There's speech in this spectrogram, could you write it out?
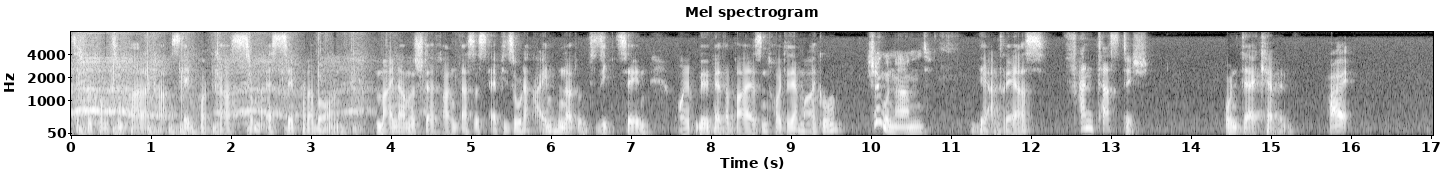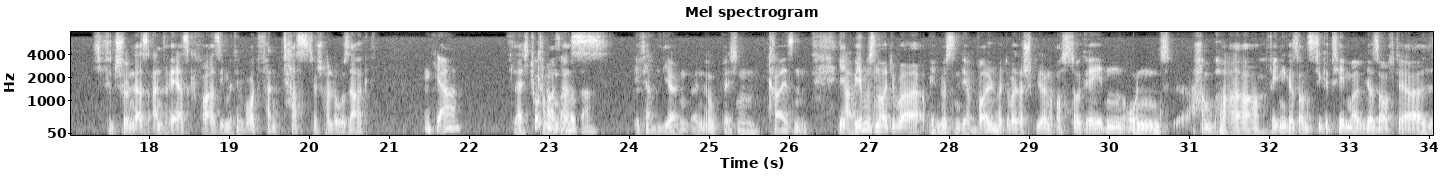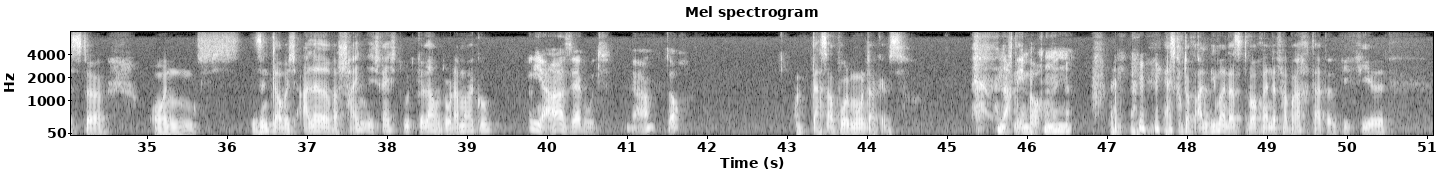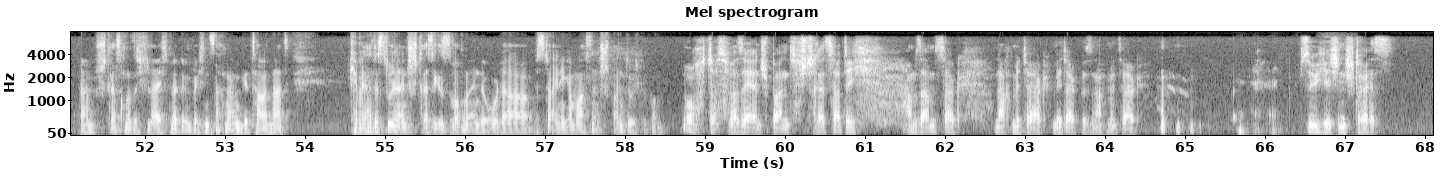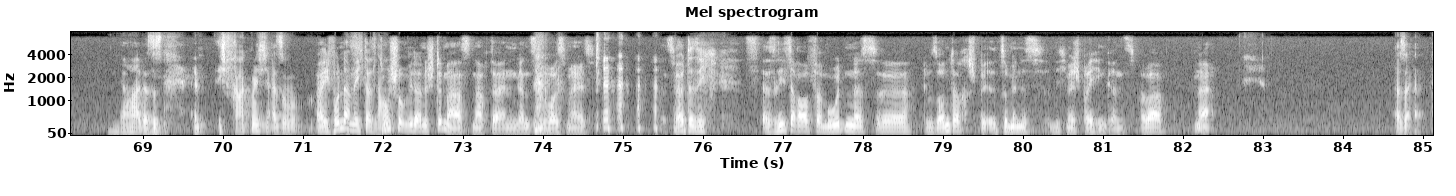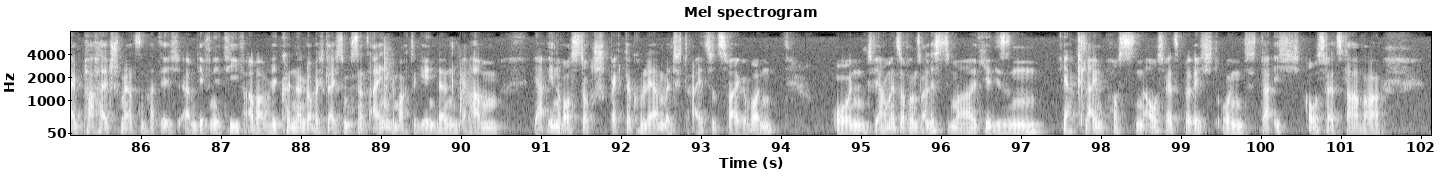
Herzlich willkommen zum Padercast, dem Podcast zum SC Paderborn. Mein Name ist Stefan, das ist Episode 117 und mit mir dabei sind heute der Marco. Schönen guten Abend. Der Andreas. Fantastisch. Und der Kevin. Hi. Ich finde schön, dass Andreas quasi mit dem Wort fantastisch Hallo sagt. Ja. Vielleicht kann man das etablieren in irgendwelchen Kreisen. Ja, wir müssen heute über, wir müssen, wir wollen heute über das Spiel in Rostock reden und haben ein paar wenige sonstige Themen mal wieder so auf der Liste und sind, glaube ich, alle wahrscheinlich recht gut gelaunt, oder Marco? Ja, sehr gut. Ja, doch. Und das, obwohl Montag ist. Nach dem Wochenende. ja, es kommt darauf an, wie man das Wochenende verbracht hat und wie viel ähm, Stress man sich vielleicht mit irgendwelchen Sachen angetan hat. Kevin, hattest du denn ein stressiges Wochenende oder bist du einigermaßen entspannt durchgekommen? Oh, das war sehr entspannt. Stress hatte ich am Samstag Nachmittag, Mittag bis Nachmittag. Psychischen Stress. Ja, das ist. Äh, ich frage mich, also. Aber ich wundere mich, dass glaub, du schon wieder eine Stimme hast nach deinen ganzen Voicemails. Es hörte sich es ließ darauf vermuten, dass äh, du Sonntag zumindest nicht mehr sprechen kannst. Aber naja. Also ein paar Halsschmerzen hatte ich ähm, definitiv, aber wir können dann, glaube ich, gleich so ein bisschen ans Eingemachte gehen, denn wir haben ja in Rostock spektakulär mit 3 zu 2 gewonnen. Und wir haben jetzt auf unserer Liste mal hier diesen ja, kleinen Posten Auswärtsbericht. Und da ich auswärts da war,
